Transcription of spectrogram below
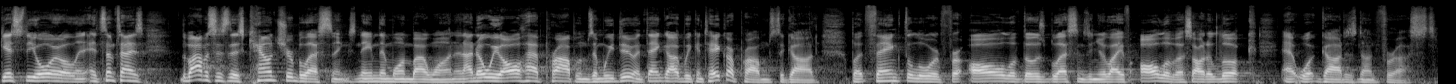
gets the oil, and, and sometimes the Bible says this: count your blessings, name them one by one. And I know we all have problems, and we do, and thank God we can take our problems to God. But thank the Lord for all of those blessings in your life. All of us ought to look at what God has done for us.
